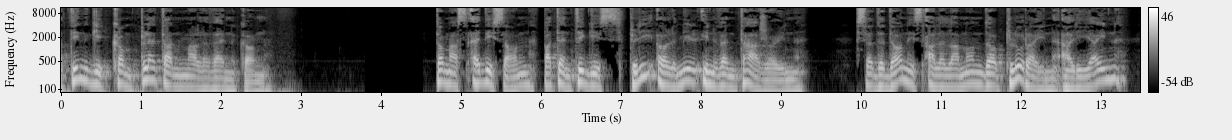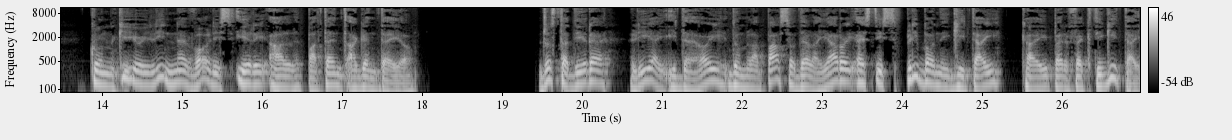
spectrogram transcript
atingi completan malvencon. Thomas Edison patentigis pli ol mil inventajoin, sed donis al la mondo plurain aliain, cun cioi li ne volis iri al patent agenteio. Giusta dire, liai ideoi dum la paso de la jaroi estis plibonigitai cae perfectigitai.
